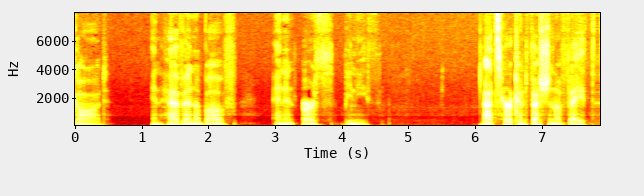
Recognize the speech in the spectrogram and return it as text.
God in heaven above and in earth beneath. That's her confession of faith.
